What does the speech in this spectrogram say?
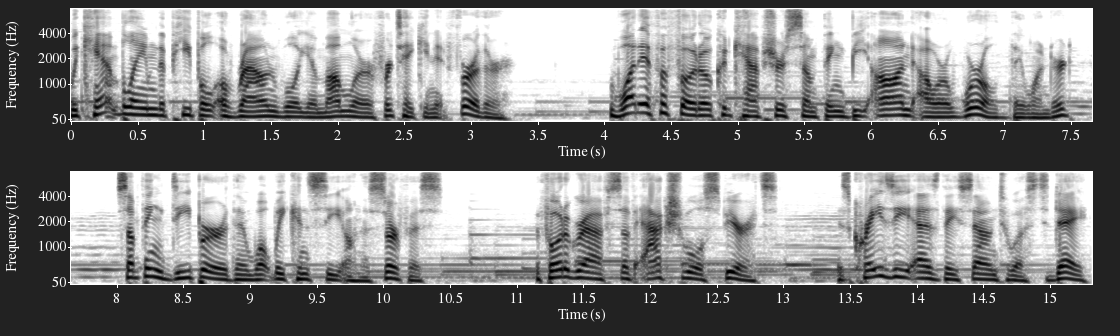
we can't blame the people around William Mumler for taking it further. What if a photo could capture something beyond our world, they wondered? Something deeper than what we can see on the surface. The photographs of actual spirits, as crazy as they sound to us today,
